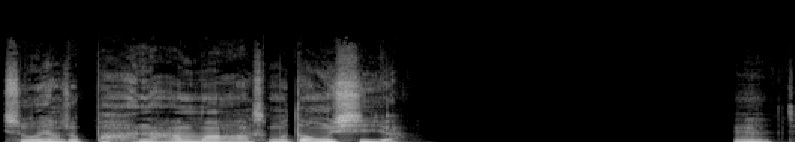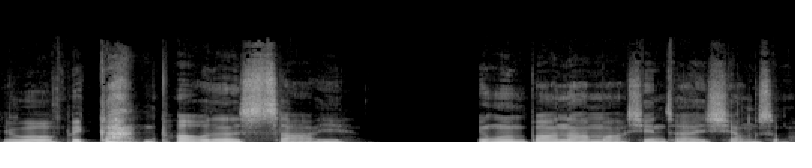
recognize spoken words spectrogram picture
所以我想说，巴拿马什么东西呀？嗯，结果被干爆，真的傻眼。请问巴拿马现在想什么？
